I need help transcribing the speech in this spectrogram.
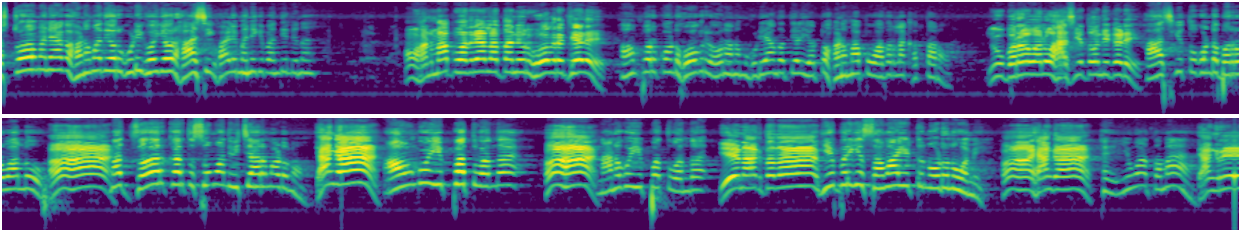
ಎಷ್ಟೋ ಮನ್ಯಾಗ ಹನುಮದೇವ್ರ ಗುಡಿಗೆ ಹೋಗಿ ಅವ್ರ ಹಾಸಿಗೆ ಹೊಳಿ ಮನೆಗೆ ಬಂದಿಲ್ಲ ಅವ್ ಹನುಮಪ್ಪ ಹೋದ್ರೆ ಅಲ್ಲ ತಾನ ಇವ್ರಿಗೆ ಹೋಗ್ರಿ ಅಂತ ಹೇಳಿ. ಹಂಪರ್ಕೊಂಡು ಹೋಗ್ರಿ ಅವ್ರ ನಮ್ಮ ಗುಡಿ ಅಂತೇಳಿ ಎಷ್ಟು ಹನುಮಪ್ಪ ಒದರ್ಲಕ್ ಹತ್ತಾನು ಇವು ಬರೋವಲ್ಲು ಹಾಸಿಗೆ ತಗೊಂಡ್ ಈ ಕಡೆ. ಹಾಸಿಗೆ ತಗೊಂಡು ಬರುವಲ್ಲು. ಹಾ ಮತ್ ಜರ್ ಕರ್ತ ಸುಮ್ ಒಂದ್ ವಿಚಾರ ಮಾಡುನು. ಹೆಂಗ? ಅವಂಗೂ ಇಪ್ಪತ್ ಒಂದ ಹಾ ಹಾ. ನನಗೂ ಇಪ್ಪತ್ತು ಒಂದ ಏನಾಗ್ತದ? ಇಬ್ಬರಿಗೆ ಸಮ ಇಟ್ಟು ನೋಡುನು ಒಮ್ಮೆ. ಹಾ ಹೆಂಗ? ಇವ ತಮ್ಮ. ಹೆಂಗ್ರಿ?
